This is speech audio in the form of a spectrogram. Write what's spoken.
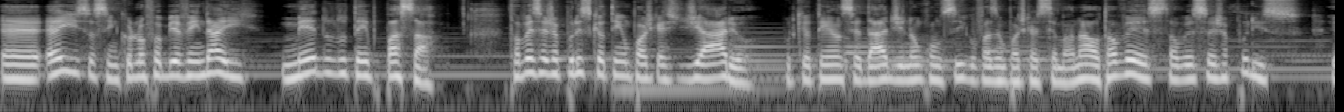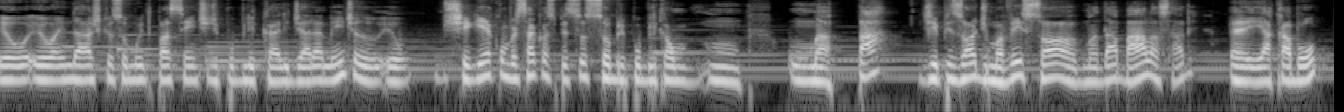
É, é isso, assim, cronofobia vem daí. Medo do tempo passar. Talvez seja por isso que eu tenho um podcast diário, porque eu tenho ansiedade e não consigo fazer um podcast semanal. Talvez, talvez seja por isso. Eu, eu ainda acho que eu sou muito paciente de publicar ele diariamente. Eu, eu cheguei a conversar com as pessoas sobre publicar um, um, uma pá de episódio uma vez só, mandar bala, sabe? É, e acabou.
